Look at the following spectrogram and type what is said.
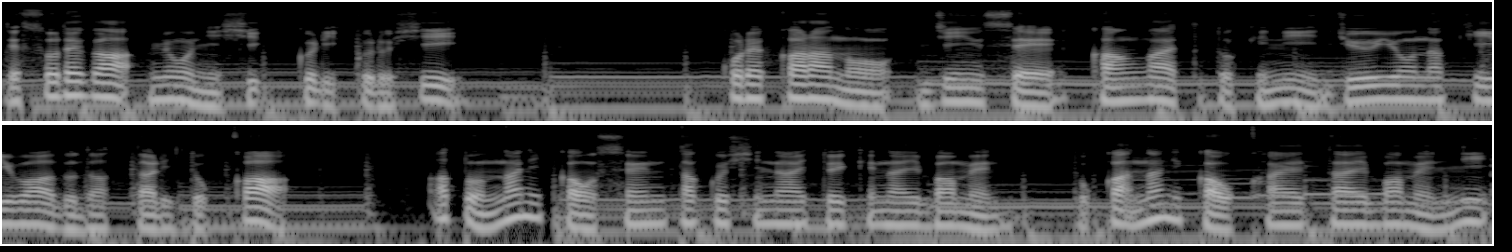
でそれが妙にしっくりくるしこれからの人生考えた時に重要なキーワードだったりとかあと何かを選択しないといけない場面とか何かを変えたい場面に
